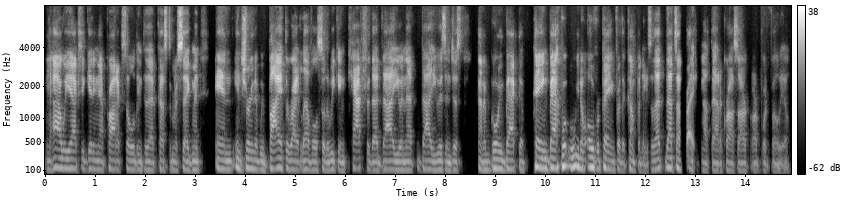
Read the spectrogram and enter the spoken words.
and how are we actually getting that product sold into that customer segment and ensuring that we buy at the right level so that we can capture that value and that value isn't just kind of going back to paying back what you know overpaying for the company. So that that's how right. about that across our our portfolio.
